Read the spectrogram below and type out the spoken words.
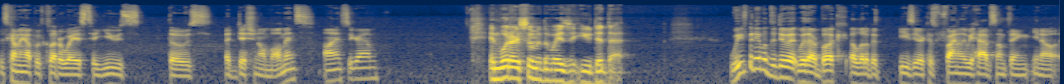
it's coming up with clever ways to use those additional moments on Instagram. And what are some of the ways that you did that? We've been able to do it with our book a little bit easier because finally we have something, you know,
